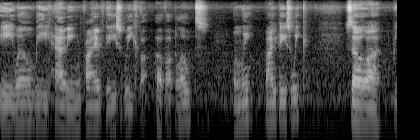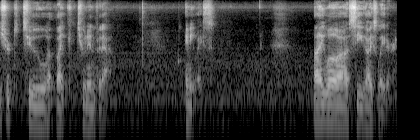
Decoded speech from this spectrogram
we will be having five days a week of, uploads. Only five days a week. So uh, be sure to, to like tune in for that. Anyways, I will uh, see you guys later.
